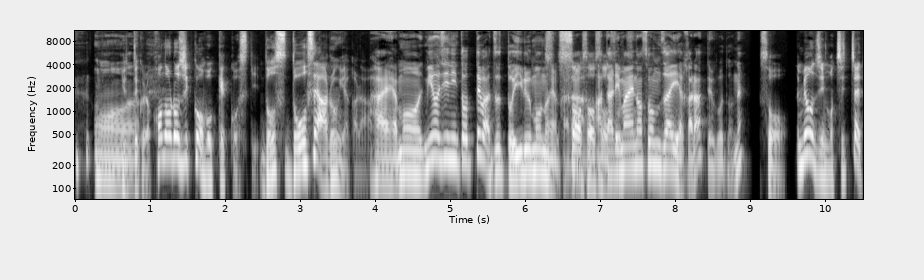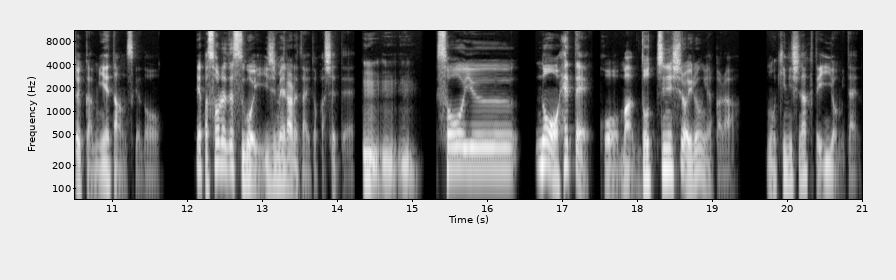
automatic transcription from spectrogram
言ってくる。る。このロジックも僕結構好き。どうすどうせあるんやから。はいはい。もう、名字にとってはずっといるものやから。そうそうそう当たり前の存在やからっていうことね。そう。明神もちっちゃい時から見えたんですけど、やっぱそれですごいいじめられたりとかしてて、うんうんそういうのを経て、こう、まあ、どっちにしろいるんやから、もう気にしなくていいよ、みたいな。っ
